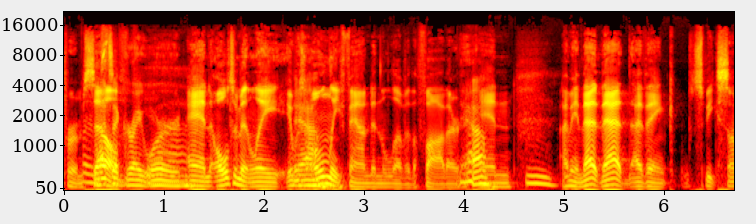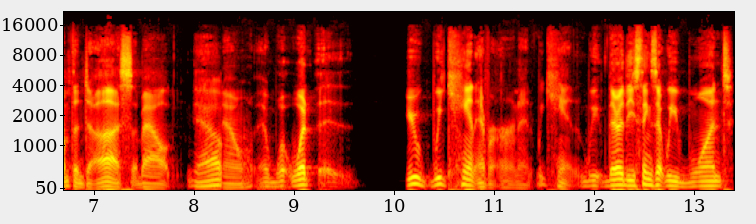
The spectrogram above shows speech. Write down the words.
for himself. that's a great word. And ultimately, it was Yeah. only found in the love of the Father. Yeah. And I mean that that I think speaks something to us about Yep. you know what what uh, you we can't ever earn it. We can't. We, there are these things that we want,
